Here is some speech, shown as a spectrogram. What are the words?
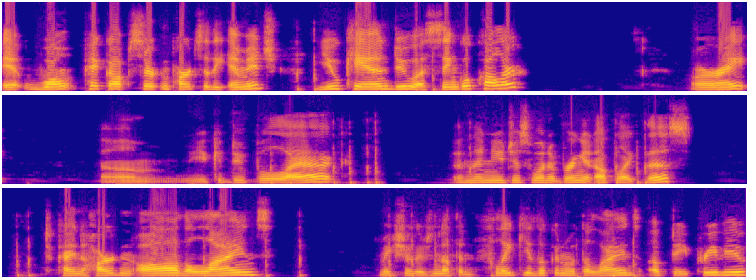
it won't pick up certain parts of the image. You can do a single color. Alright. Um, you could do black. And then you just want to bring it up like this to kind of harden all the lines. Make sure there's nothing flaky looking with the lines. Update preview.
